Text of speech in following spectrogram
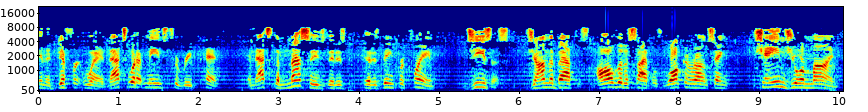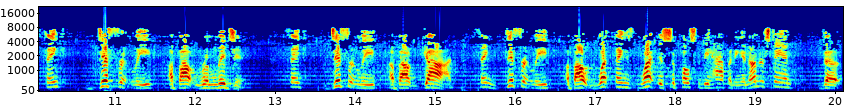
in a different way. That's what it means to repent. And that's the message that is, that is being proclaimed. Jesus, John the Baptist, all the disciples walking around saying, change your mind. Think differently about religion. Think differently about God. Think differently about what things, what is supposed to be happening, and understand the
